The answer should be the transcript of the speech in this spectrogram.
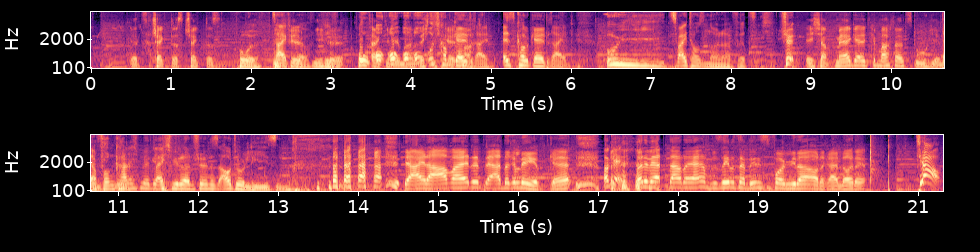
jetzt checkt das, checkt das. Cool. Zeig viel- mir. viel- Oh, oh, oh, oh, oh, es kommt Geld Geld rein. Es kommt Geld rein. Ui, 2940. Schön. Ich habe mehr Geld gemacht als du hier. Davon kann ich mir gleich wieder ein schönes Auto leasen. der eine arbeitet, der andere lebt, gell? Okay, meine werten Damen und Herren, wir sehen uns in der nächsten Folge wieder. Haut rein, Leute. Ciao!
